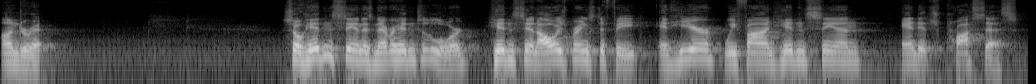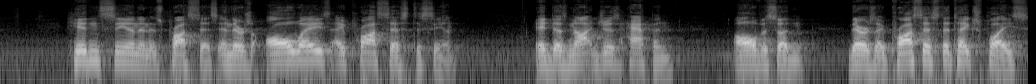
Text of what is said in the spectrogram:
under it. So, hidden sin is never hidden to the Lord. Hidden sin always brings defeat, and here we find hidden sin and its process. Hidden sin and its process. And there's always a process to sin. It does not just happen all of a sudden. There is a process that takes place.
